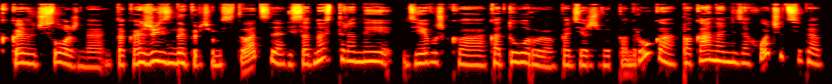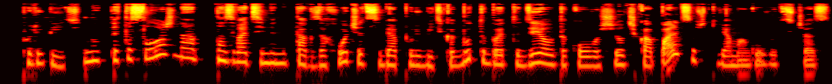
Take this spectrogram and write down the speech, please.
какая-то очень сложная, такая жизненная причем ситуация. И с одной стороны, девушка, которую поддерживает подруга, пока она не захочет себя полюбить. Ну, это сложно назвать именно так, захочет себя полюбить, как будто бы это дело такого щелчка пальцев, что я могу вот сейчас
